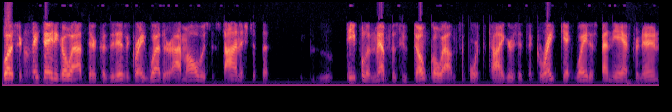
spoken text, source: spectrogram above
well, it's a great day to go out there because it is a great weather. I'm always astonished at the people in Memphis who don't go out and support the Tigers. It's a great get way to spend the afternoon.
